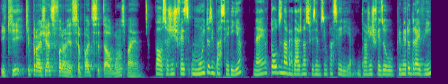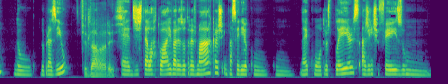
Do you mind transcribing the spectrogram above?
E que, que projetos foram esses? Você pode citar alguns, Maia? Posso, a gente fez muitos em parceria, né? Todos, na verdade, nós fizemos em parceria. Então, a gente fez o primeiro drive-in do, do Brasil, Que da hora isso. é, de Stella Artois e várias outras marcas, em parceria com, com, né, com outros players. A gente fez um.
